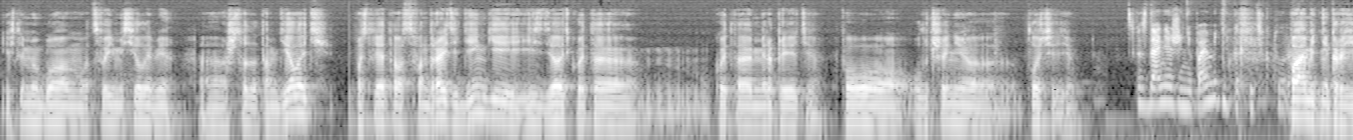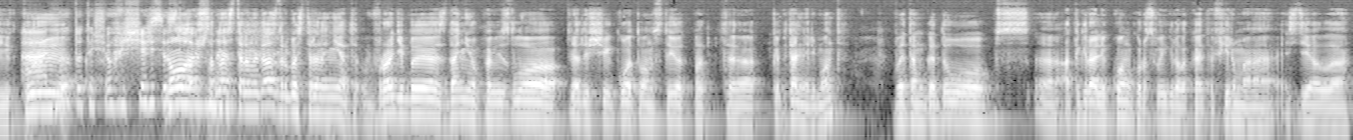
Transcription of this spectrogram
если мы будем вот своими силами что-то там делать, после этого сфандрайтить деньги и сделать какое-то какое мероприятие по улучшению площади. Здание же не памятник архитектуры. Памятник архитектуры. А, ну тут еще вообще все Но, сложно. с одной стороны, да, с другой стороны, нет. Вроде бы зданию повезло, следующий год он встает под э, капитальный ремонт. В этом году с, э, отыграли конкурс, выиграла какая-то фирма, сделала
